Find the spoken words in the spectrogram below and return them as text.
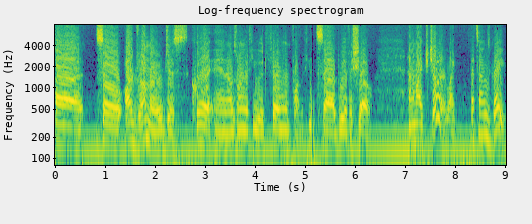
Uh, so our drummer just quit, and I was wondering if you would fill in for him, if you'd sub. We have a show, and I'm like, sure, like that sounds great.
